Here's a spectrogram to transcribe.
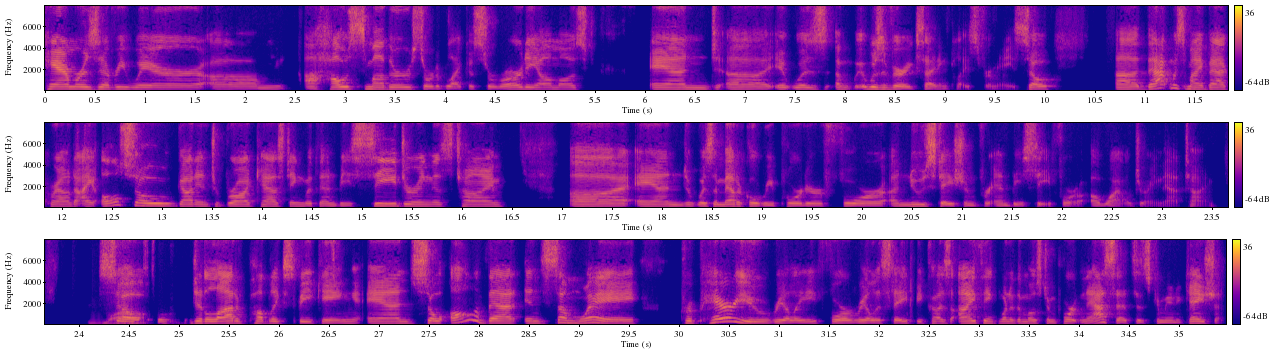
cameras everywhere, um, a house mother, sort of like a sorority almost. And uh, it was a, it was a very exciting place for me. So uh, that was my background. I also got into broadcasting with NBC during this time uh, and was a medical reporter for a news station for NBC for a while during that time. Wow. So did a lot of public speaking. And so all of that in some way prepare you really for real estate because I think one of the most important assets is communication.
